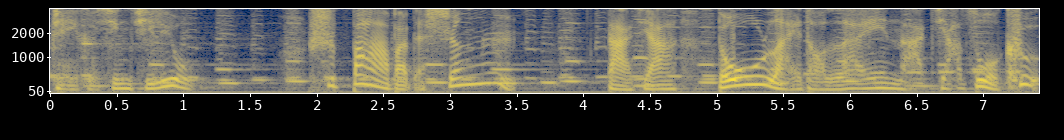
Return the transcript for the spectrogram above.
这个星期六是爸爸的生日，大家都来到莱娜家做客。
